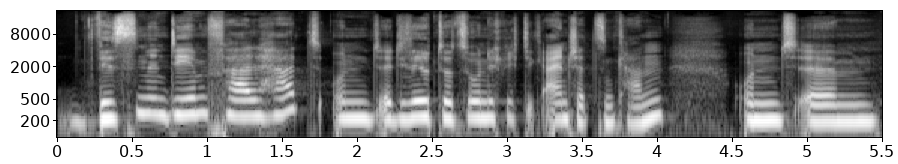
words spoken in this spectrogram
Wissen in dem Fall hat und äh, diese Situation nicht richtig einschätzen kann. Und ähm,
